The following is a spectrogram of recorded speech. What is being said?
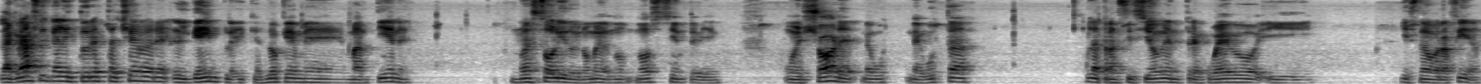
La gráfica, la historia está chévere, el gameplay, que es lo que me mantiene, no es sólido y no, me, no, no se siente bien. Uncharted me, gus- me gusta la transición entre juego y, y escenografía.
